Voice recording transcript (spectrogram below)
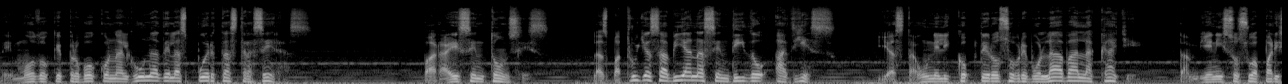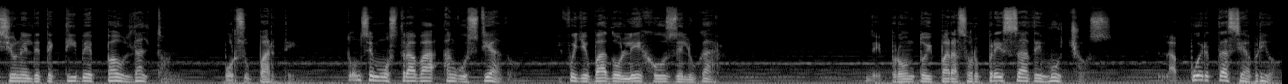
de modo que probó con alguna de las puertas traseras. Para ese entonces, las patrullas habían ascendido a 10 y hasta un helicóptero sobrevolaba la calle. También hizo su aparición el detective Paul Dalton. Por su parte, Tom se mostraba angustiado y fue llevado lejos del lugar. De pronto y para sorpresa de muchos, la puerta se abrió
